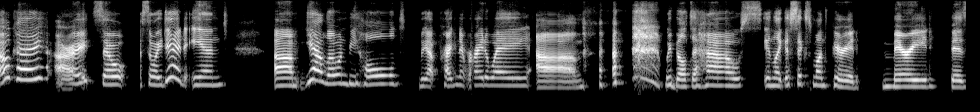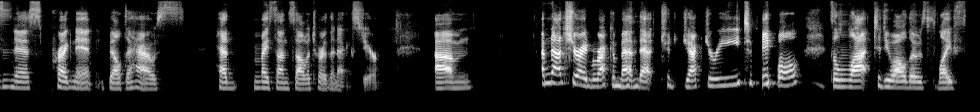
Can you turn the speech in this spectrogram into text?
okay, all right. So, so I did. And um, yeah, lo and behold, we got pregnant right away. Um, we built a house in like a six month period married, business, pregnant, built a house, had my son Salvatore the next year. Um, I'm not sure I'd recommend that trajectory to people. It's a lot to do all those life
